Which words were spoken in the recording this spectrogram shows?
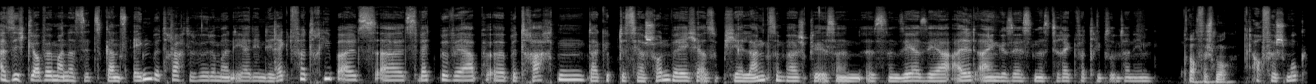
Also ich glaube, wenn man das jetzt ganz eng betrachtet, würde man eher den Direktvertrieb als, als Wettbewerb äh, betrachten. Da gibt es ja schon welche. Also Pierre Lang zum Beispiel ist ein, ist ein sehr, sehr alteingesessenes Direktvertriebsunternehmen. Auch für Schmuck. Auch für Schmuck.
